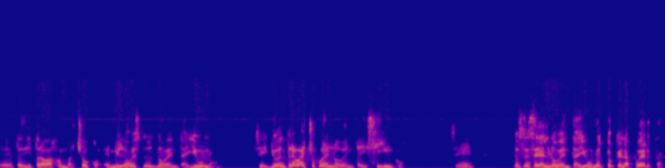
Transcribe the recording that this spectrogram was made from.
eh, pedí trabajo en Bachoco, en 1991. Sí, yo entré a Bachoco en el 95, ¿sí? Entonces en el 91 toqué la puerta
